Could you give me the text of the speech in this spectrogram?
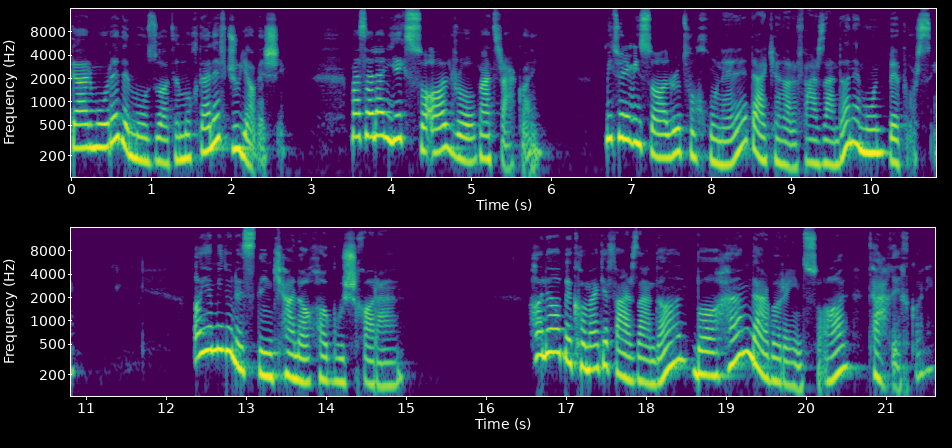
در مورد موضوعات مختلف جویا بشیم. مثلا یک سوال رو مطرح کنیم. می‌تونیم این سوال رو تو خونه در کنار فرزندانمون بپرسیم. آیا می‌دونستین کلاق ها گوش خارن؟ حالا به کمک فرزندان با هم درباره این سوال تحقیق کنیم.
